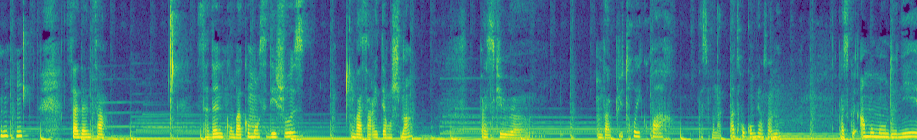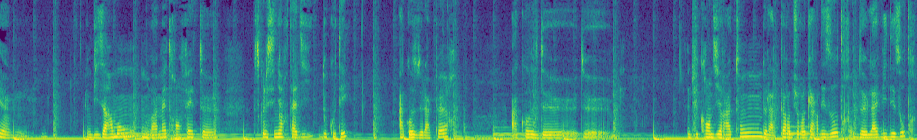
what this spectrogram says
ça donne ça. Ça donne qu'on va commencer des choses, on va s'arrêter en chemin parce que euh, on va plus trop y croire, parce qu'on n'a pas trop confiance en nous. Parce qu'à un moment donné, euh, bizarrement, on va mettre en fait euh, ce que le Seigneur t'a dit de côté, à cause de la peur, à cause de, du grand dira-t-on, de la peur du regard des autres, de l'avis des autres,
